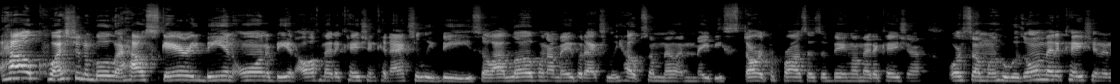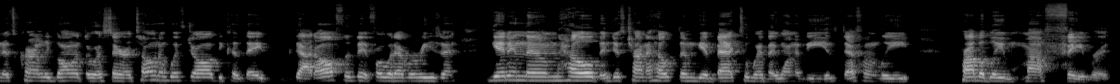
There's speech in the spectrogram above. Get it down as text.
how questionable and how scary being on or being off medication can actually be. So I love when I'm able to actually help someone and maybe start the process of being on medication or someone who was on medication and is currently going through a serotonin withdrawal because they got off of it for whatever reason, getting them help and just trying to help them get back to where they want to be is definitely probably my favorite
